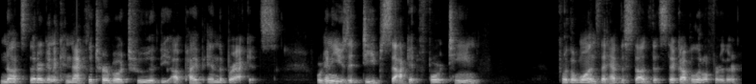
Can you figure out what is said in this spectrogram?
nuts that are going to connect the turbo to the up pipe and the brackets. We're going to use a deep socket 14 for the ones that have the studs that stick up a little further.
